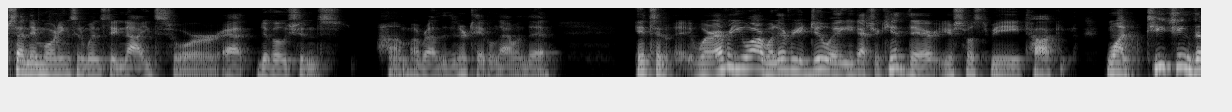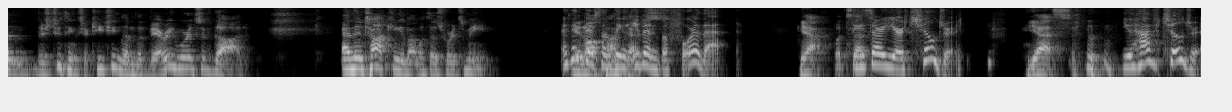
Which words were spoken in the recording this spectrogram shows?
Sunday mornings and Wednesday nights or at devotions um, around the dinner table now and then. It's an, wherever you are, whatever you're doing, you got your kid there. You're supposed to be talking. One, teaching them. There's two things here: teaching them the very words of God, and then talking about what those words mean. I think there's something contexts. even before that. Yeah, what's that? These that? are your children. Yes. you have children.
